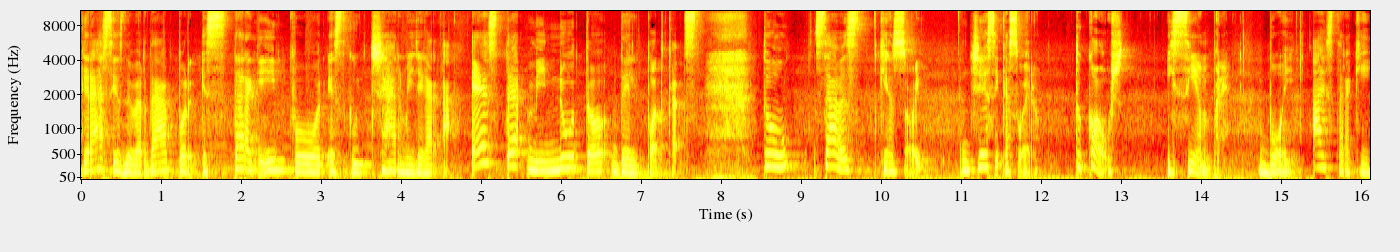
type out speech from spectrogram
Gracias de verdad por estar aquí, por escucharme llegar a este minuto del podcast. Tú sabes quién soy, Jessica Suero, tu coach, y siempre voy a estar aquí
